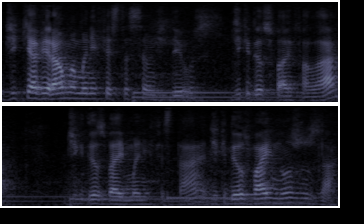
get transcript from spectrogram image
de que haverá uma manifestação de Deus, de que Deus vai falar, de que Deus vai manifestar, de que Deus vai nos usar.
